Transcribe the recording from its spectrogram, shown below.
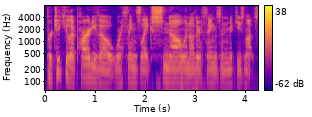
particular party though where things like snow and other things and Mickey's not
